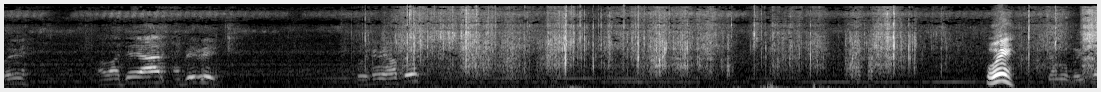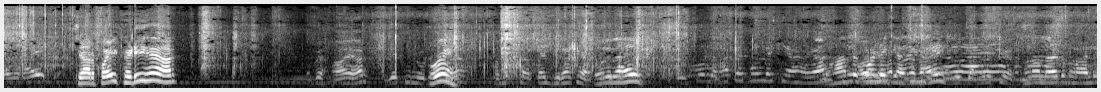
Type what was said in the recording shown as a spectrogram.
ओए आवाज़ें यार अभी भी। कोई है यहाँ पे। ओए भाई चारपाई खड़ी है यार। अबे हाँ यार ये की नोटिस ओए। हम चारपाई गिरा के ओए भाई। इसको यहाँ पे कौन लेके आया यार। यहाँ पे कौन लेके आया भाई। थोड़ा लाइट बढ़ा ले।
